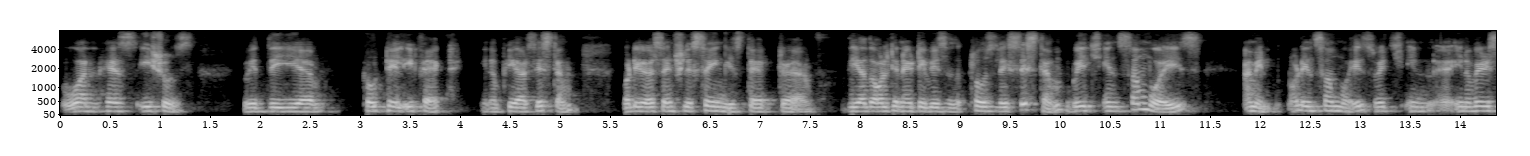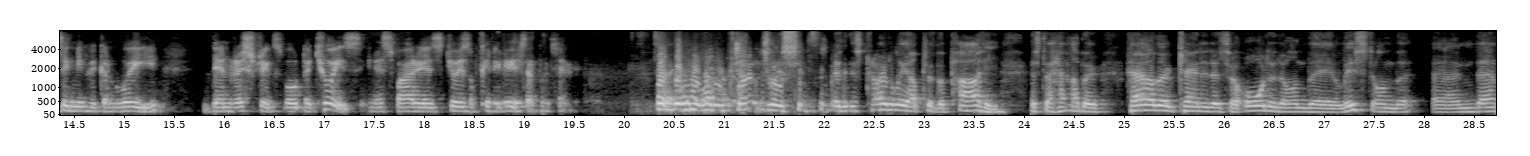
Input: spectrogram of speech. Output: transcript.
one has issues with the um, coattail effect in a PR system, what you're essentially saying is that uh, the other alternative is a closed list system, which in some ways, I mean, not in some ways, which in in a very significant way, then restricts voter choice in as far as choice of candidates are concerned. So if you have a closed list system, it is totally up to the party as to how the how the candidates are ordered on their list on the and uh,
